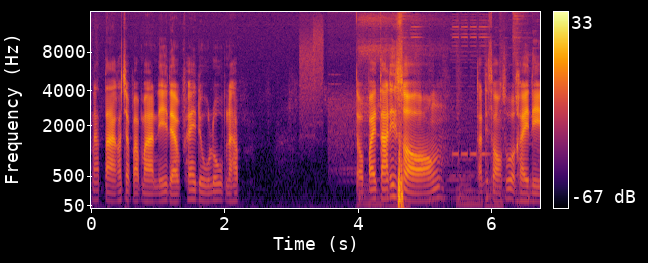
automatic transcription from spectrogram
หน้าตาเขาจะประมาณนี้ เดี๋ยวให้ดูรูปนะครับ ต่อไปตาที่สองตาที่สองสู้กับใครดี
